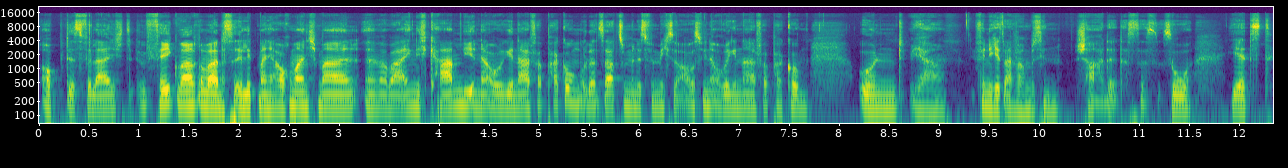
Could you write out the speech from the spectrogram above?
ob das vielleicht Fake-Ware war, das erlebt man ja auch manchmal, äh, aber eigentlich kamen die in der Originalverpackung oder sah zumindest für mich so aus wie eine Originalverpackung. Und ja, finde ich jetzt einfach ein bisschen schade, dass das so jetzt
